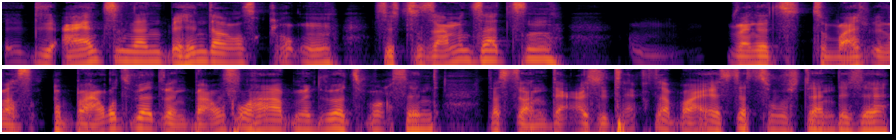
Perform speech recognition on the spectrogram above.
die einzelnen Behinderungsgruppen sich zusammensetzen wenn jetzt zum Beispiel was gebaut wird, wenn Bauvorhaben in Würzburg sind, dass dann der Architekt dabei ist, der Zuständige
